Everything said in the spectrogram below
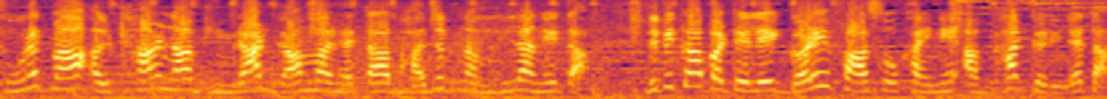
સુરતમાં અલથાણના ભીમરાટ ગામમાં રહેતા ભાજપના મહિલા નેતા દીપિકા પટેલે ગળે ફાંસો ખાઈને આપઘાત કરી લેતા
